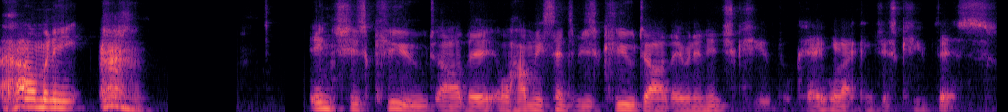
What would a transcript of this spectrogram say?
how many inches cubed are there, or how many centimeters cubed are there in an inch cubed? Okay, well, I can just cube this.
